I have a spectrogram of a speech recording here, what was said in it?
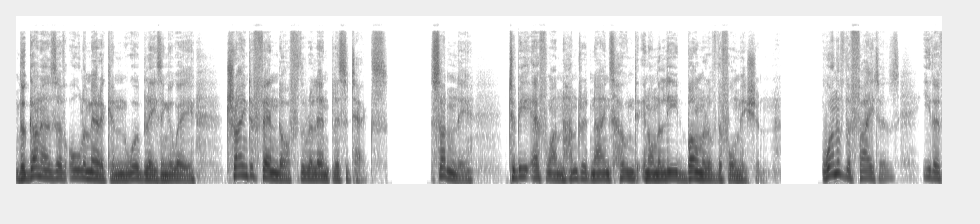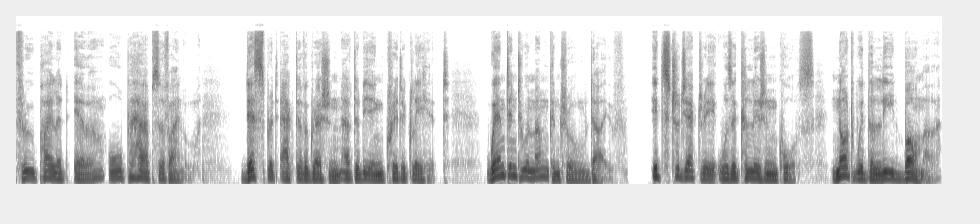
The gunners of All American were blazing away, trying to fend off the relentless attacks. Suddenly, two Bf-109s honed in on the lead bomber of the formation. One of the fighters, either through pilot error or perhaps a final, desperate act of aggression after being critically hit, went into an uncontrolled dive. Its trajectory was a collision course, not with the lead bomber,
